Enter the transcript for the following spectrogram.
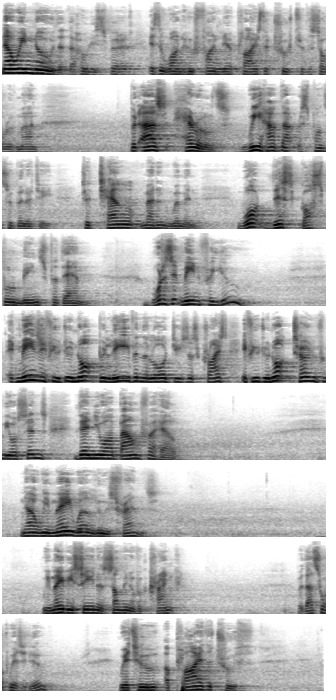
Now we know that the Holy Spirit is the one who finally applies the truth to the soul of man. But as heralds, we have that responsibility to tell men and women what this gospel means for them. What does it mean for you? It means if you do not believe in the Lord Jesus Christ, if you do not turn from your sins, then you are bound for hell. Now, we may well lose friends. We may be seen as something of a crank, but that's what we're to do. We're to apply the truth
